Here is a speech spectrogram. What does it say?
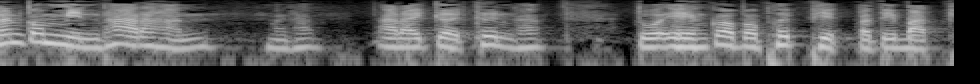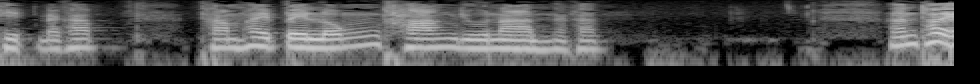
นั่นก็หมิ่นพระอรหันต์นะครับ อะไรเกิดขึ้นครับ ตัวเองก็ประพฤติผิดปฏิบัติผิดนะครับทำให้ไปหลงทางอยู่นานนะครับ อันถ้อย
